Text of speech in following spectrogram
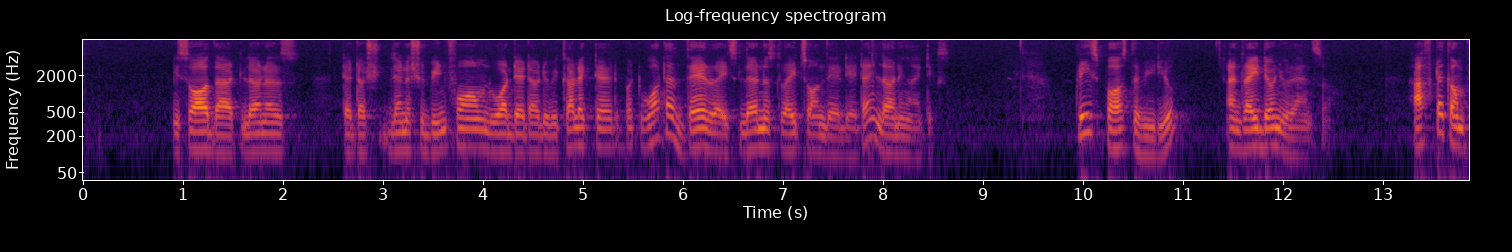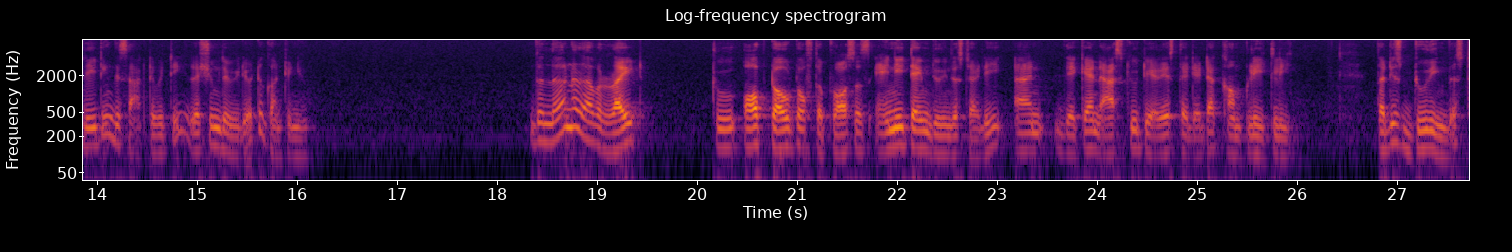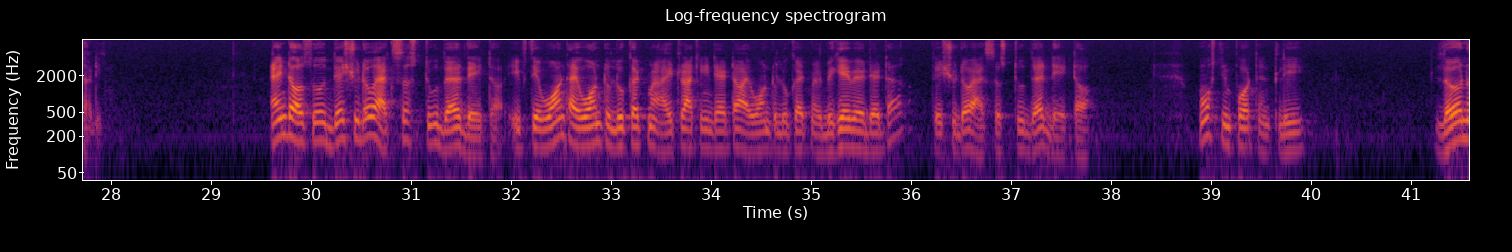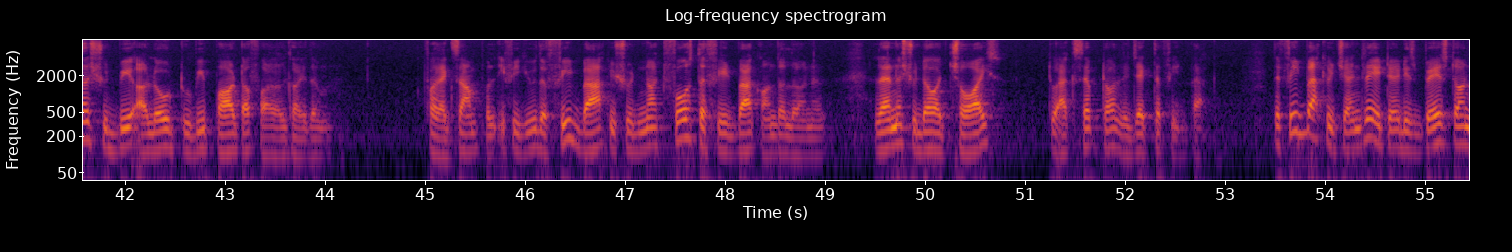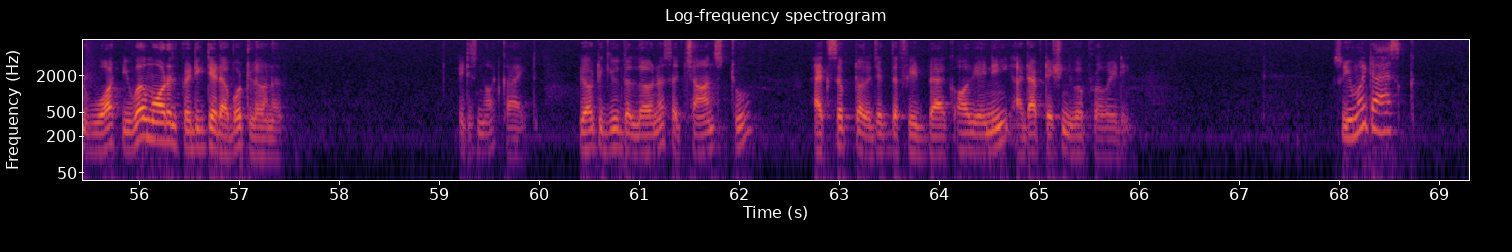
We saw that learners data sh learners should be informed what data to be collected, but what are their rights, learners' rights on their data in learning analytics? Please pause the video and write down your answer. After completing this activity, resume the video to continue. The learner have a right to opt out of the process anytime during the study and they can ask you to erase the data completely that is during the study. And also they should have access to their data. If they want, I want to look at my eye tracking data, I want to look at my behavior data, they should have access to their data. Most importantly, learners should be allowed to be part of our algorithm. For example, if you give the feedback, you should not force the feedback on the learner. Learner should have a choice to accept or reject the feedback. The feedback you generated is based on what your model predicted about learner. It is not correct. You have to give the learners a chance to accept or reject the feedback or any adaptation you are providing. So, you might ask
